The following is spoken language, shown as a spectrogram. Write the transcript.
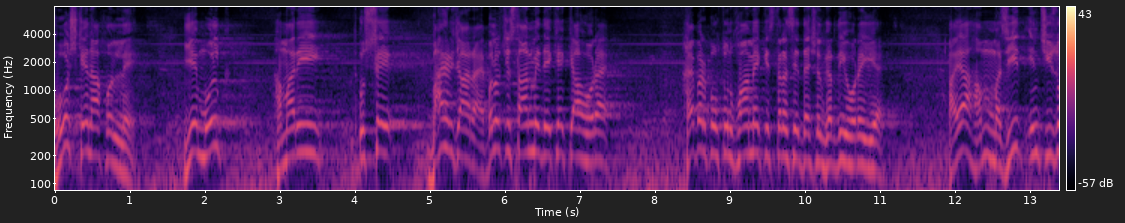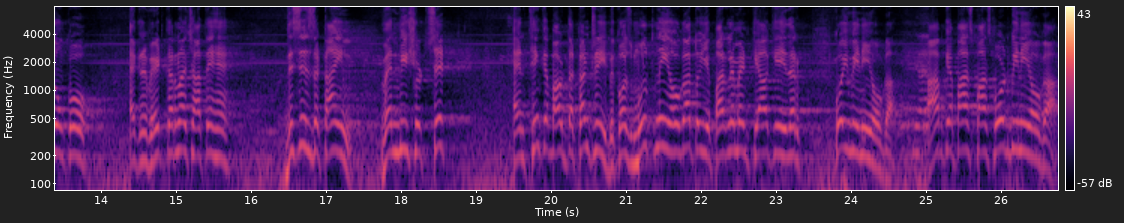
होश के नाखुन लें। ये मुल्क हमारी उससे बाहर जा रहा है। बलूचिस्तान में देखें क्या हो रहा है। खैबर पख्तूनख्वा में किस तरह से दहशत गर्दी हो रही है। आया, हम मजीद इन चीज़ों को एग्रीवेट करना चाहते हैं। This is the time when we should sit and think about the country because मुल्क नहीं होगा तो ये पार्लियामेंट क्या कि इधर कोई भी नहीं होगा। आपके पास पासपोर्ट भी नहीं होगा।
